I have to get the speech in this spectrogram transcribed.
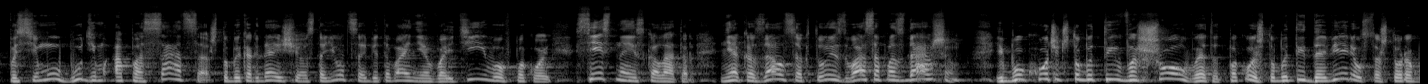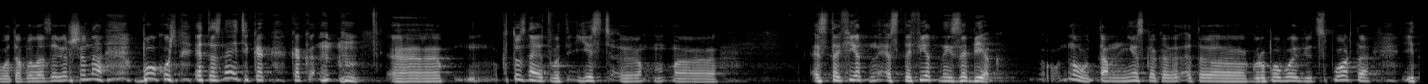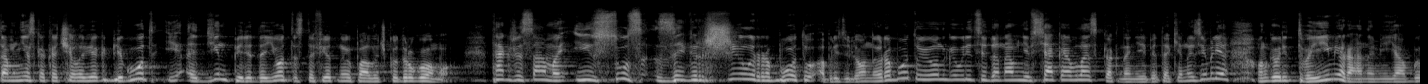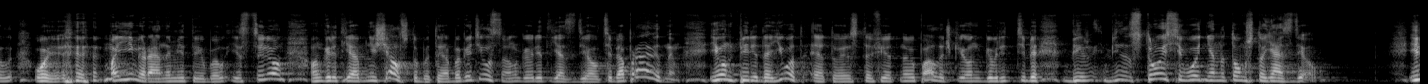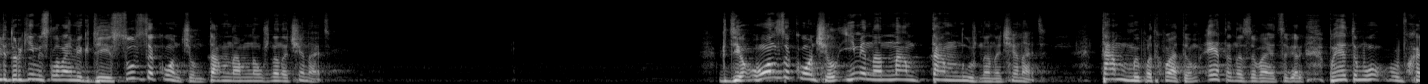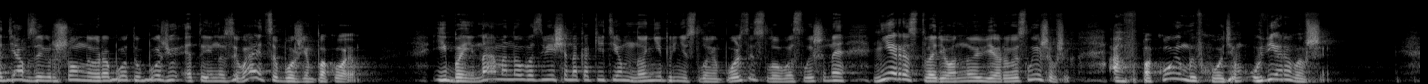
«Посему будем опасаться, чтобы, когда еще остается обетование войти его в покой, сесть на эскалатор, не оказался кто из вас опоздавшим. И Бог хочет, чтобы ты вошел в этот покой, чтобы ты доверился, что работа была завершена. Бог хочет... Это знаете, как... как э, кто знает, вот есть э, э, эстафетный, эстафетный забег – ну, там несколько, это групповой вид спорта, и там несколько человек бегут, и один передает эстафетную палочку другому. Так же самое Иисус завершил работу, определенную работу, и Он говорит, всегда нам не всякая власть, как на небе, так и на земле. Он говорит, твоими ранами я был, ой, моими ранами ты был исцелен. Он говорит, я обнищал, чтобы ты обогатился. Он говорит, я сделал тебя праведным. И Он передает эту эстафетную палочку, и Он говорит тебе, строй сегодня на том, что я сделал. Или другими словами, где Иисус закончил, там нам нужно начинать. Где Он закончил, именно нам там нужно начинать. Там мы подхватываем. Это называется верой. Поэтому, входя в завершенную работу Божью, это и называется Божьим покоем. Ибо и нам оно возвещено, как и тем, но не принесло им пользы слово слышанное, не растворенную веру услышавших. А в покой мы входим уверовавшие.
